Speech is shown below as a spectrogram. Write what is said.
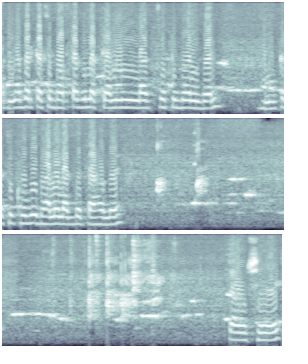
আপনাদের কাছে ভর্তাগুলো কেমন লাগছে একটু বলবেন। আমার কাছে খুবই ভালো লাগবে তাহলে। তাও শেষ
